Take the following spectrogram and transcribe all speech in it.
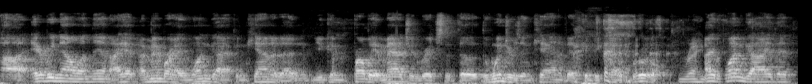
uh, every now and then I, had, I remember i had one guy up in canada and you can probably imagine rich that the, the winters in canada can be kind of brutal right. i had one guy that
